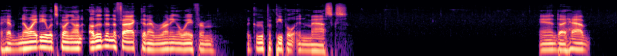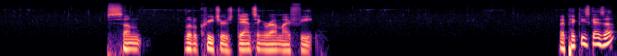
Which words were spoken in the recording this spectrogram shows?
I have no idea what's going on other than the fact that I'm running away from a group of people in masks. And I have some little creatures dancing around my feet. Can I pick these guys up?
